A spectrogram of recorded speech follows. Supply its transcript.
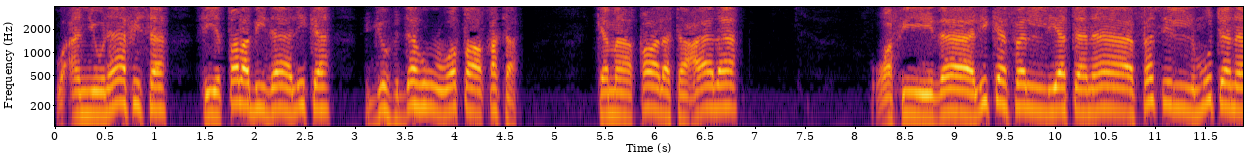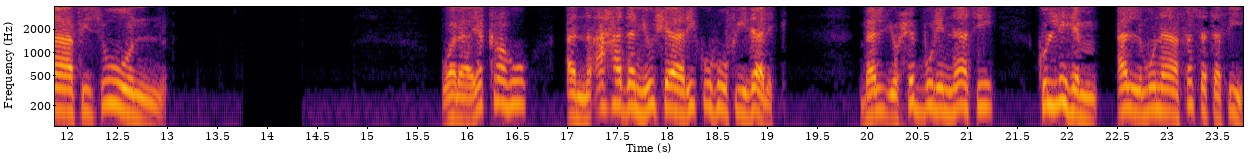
وأن ينافس في طلب ذلك جهده وطاقته كما قال تعالى وفي ذلك فليتنافس المتنافسون ولا يكره أن أحدا يشاركه في ذلك بل يحب للناس كلهم المنافسة فيه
